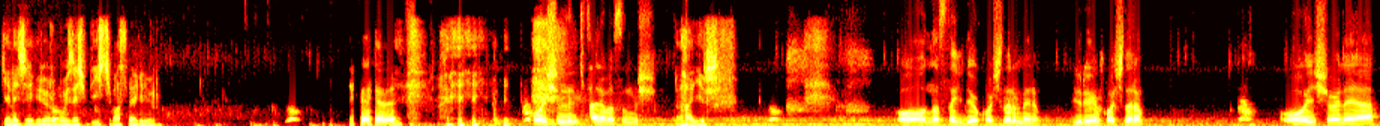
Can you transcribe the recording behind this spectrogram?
Geleceğe giriyorum o yüzden şimdi işçi basmaya giriyorum. evet. O şimdi iki tane basılmış. Hayır. Oo nasıl da gidiyor koçlarım benim. Yürüyün koçlarım. Oy şöyle ya.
